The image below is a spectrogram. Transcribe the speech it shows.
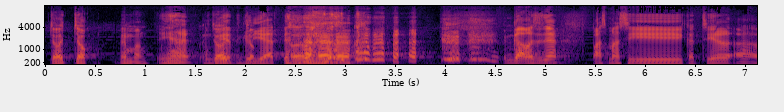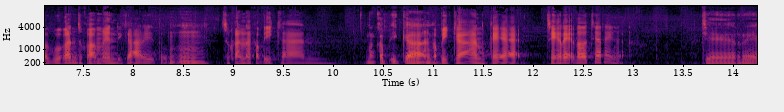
Cocok, emang. Iya, menggeliat-geliat. Enggak maksudnya pas masih kecil gue kan suka main di kali itu. Mm-mm. Suka nangkap ikan. Nangkap ikan. Nangkap ikan kayak cerek tau cerek nggak? Cere.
